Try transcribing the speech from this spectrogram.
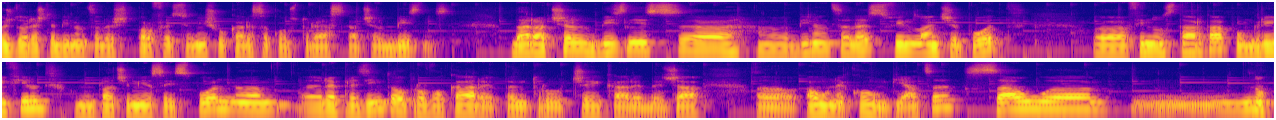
își dorește, bineînțeles, profesioniști cu care să construiască acel business. Dar acel business, uh, uh, bineînțeles, fiind la început, uh, fiind un startup, un greenfield, cum îmi place mie să-i spun, reprezintă o provocare pentru cei care deja au un ecou în piață sau nu.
